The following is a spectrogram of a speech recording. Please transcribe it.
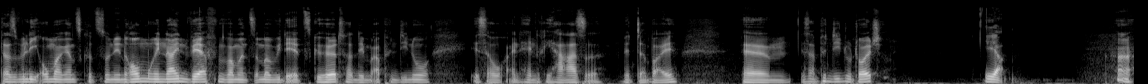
das will ich auch mal ganz kurz nur in den Raum hineinwerfen, weil man es immer wieder jetzt gehört hat. Dem Appendino ist auch ein Henry Hase mit dabei. Ähm, ist Appendino Deutscher? Ja. Ha.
